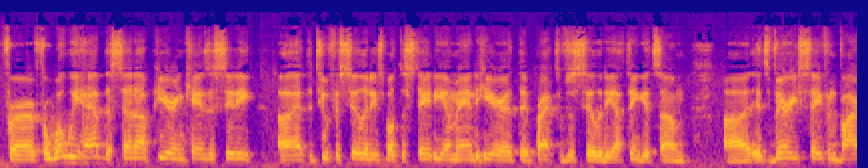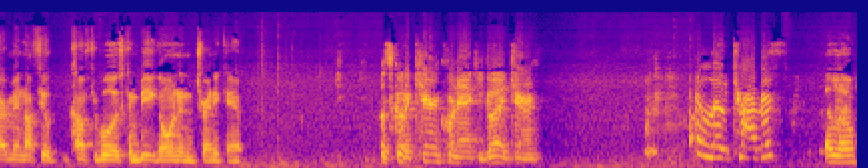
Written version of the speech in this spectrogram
for for what we have to set up here in Kansas City uh, at the two facilities, both the stadium and here at the practice facility, I think it's um uh, it's very safe environment. I feel comfortable as can be going into training camp. Let's go to Karen Kornacki. Go ahead, Karen. Hello, Travis. Hello.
